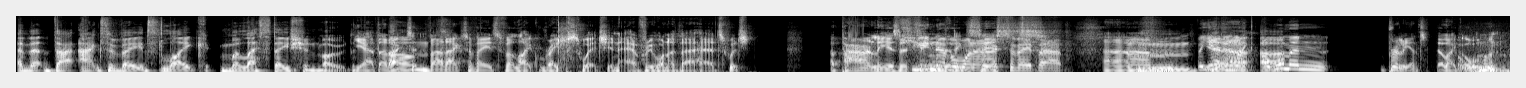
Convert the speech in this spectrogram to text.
and that that activates like molestation mode. Yeah, that acti- Um, that activates the like rape switch in every one of their heads, which apparently is a You thing never that want to exists. activate that. Um, Um, but yeah, they're yeah, like a uh, woman. Brilliant. they're like a woman.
